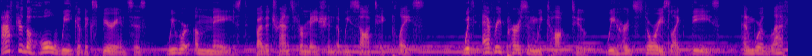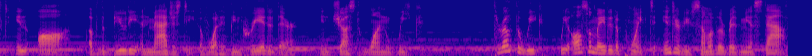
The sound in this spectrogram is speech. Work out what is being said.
After the whole week of experiences, we were amazed by the transformation that we saw take place. With every person we talked to, we heard stories like these and were left in awe of the beauty and majesty of what had been created there in just one week. Throughout the week, we also made it a point to interview some of the Rythmia staff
